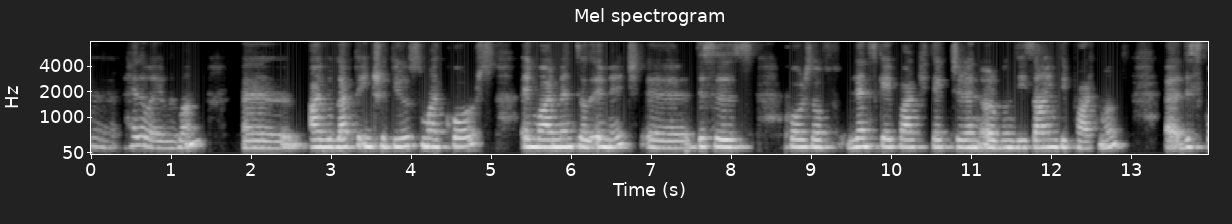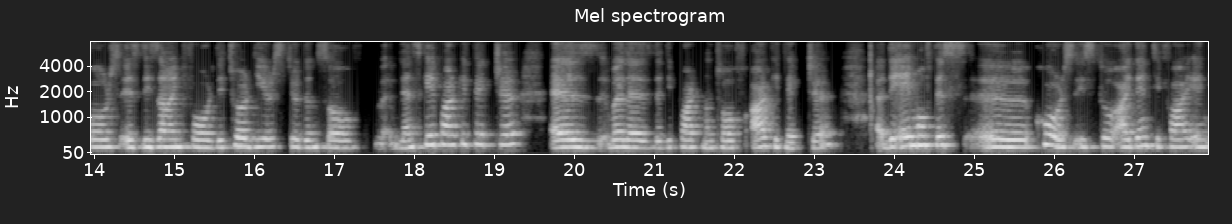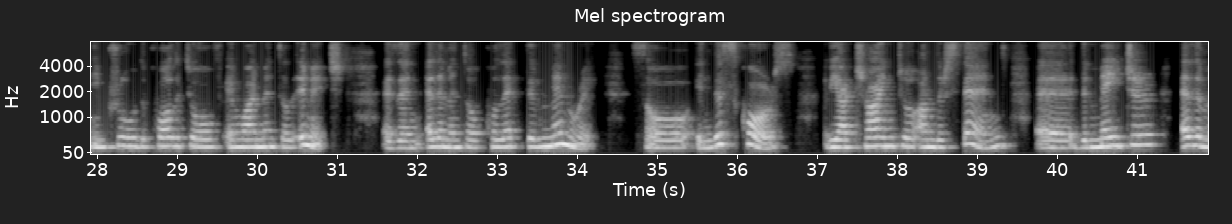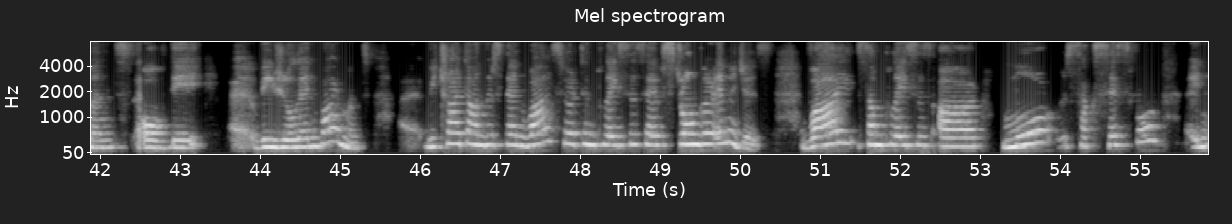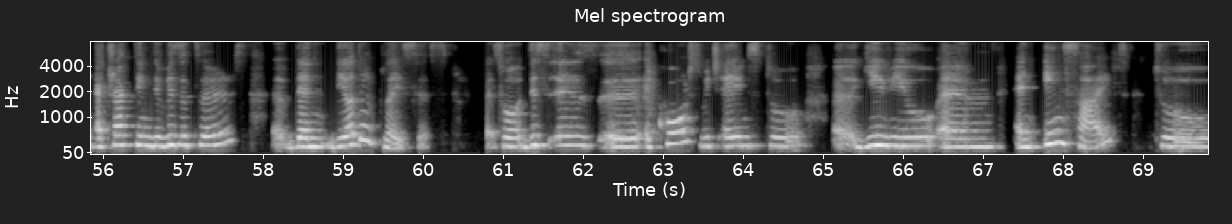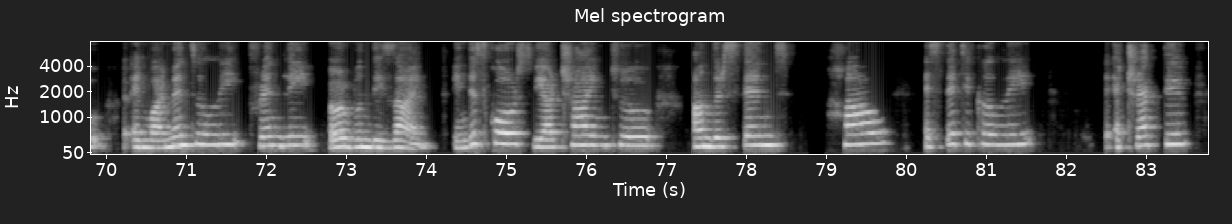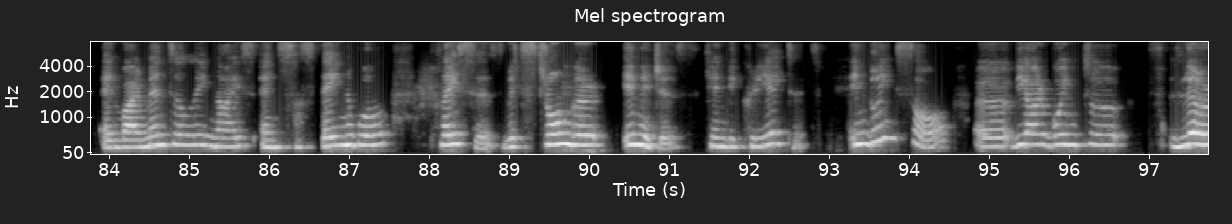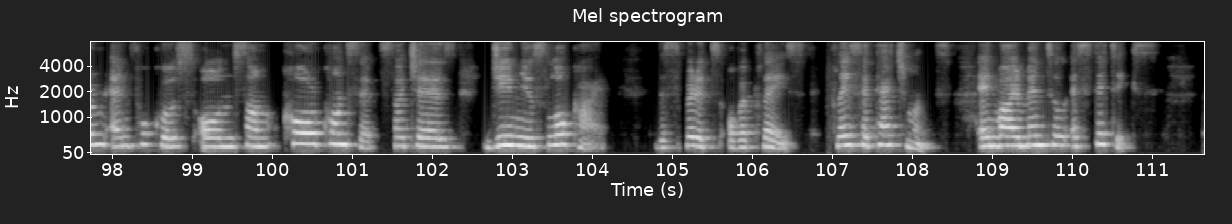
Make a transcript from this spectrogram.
Uh, hello, everyone. Uh, I would like to introduce my course, Environmental Image. Uh, this is course of Landscape Architecture and Urban Design Department. Uh, this course is designed for the third year students of landscape architecture as well as the Department of Architecture. Uh, the aim of this uh, course is to identify and improve the quality of environmental image as an element of collective memory. So in this course, we are trying to understand uh, the major elements of the uh, visual environment we try to understand why certain places have stronger images, why some places are more successful in attracting the visitors uh, than the other places. So, this is uh, a course which aims to uh, give you um, an insight to environmentally friendly urban design in this course, we are trying to understand how aesthetically attractive, environmentally nice, and sustainable places with stronger images can be created. In doing so, uh, we are going to learn and focus on some core concepts such as genius loci, the spirit of a place, place attachment, environmental aesthetics,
